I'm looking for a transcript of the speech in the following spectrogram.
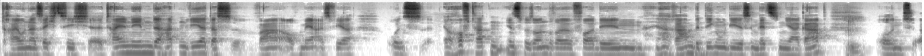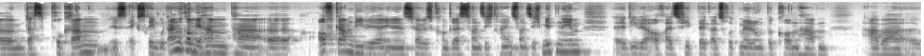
360 äh, Teilnehmende hatten wir. Das war auch mehr, als wir uns erhofft hatten, insbesondere vor den ja, Rahmenbedingungen, die es im letzten Jahr gab. Mhm. Und ähm, das Programm ist extrem gut angekommen. Wir haben ein paar äh, Aufgaben, die wir in den Service Kongress 2023 mitnehmen, äh, die wir auch als Feedback, als Rückmeldung bekommen haben. Aber äh,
